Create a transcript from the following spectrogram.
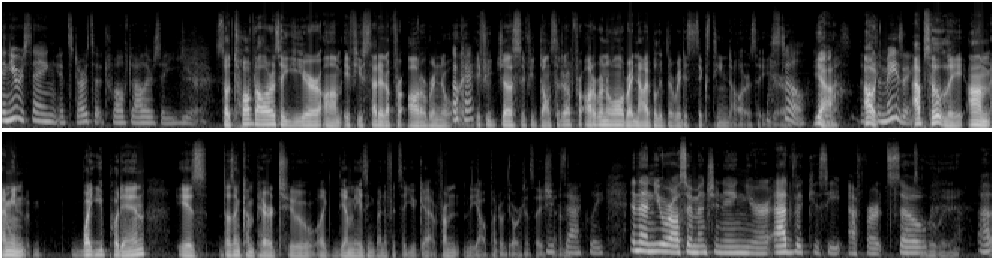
And you were saying it starts at $12 a year. So twelve dollars a year um, if you set it up for auto renewal. Okay. If you just if you don't set it up for auto renewal, right now I believe the rate is sixteen dollars a year. Still. Yeah. That's, Oh, amazing. Absolutely. Um, I mean, what you put in is doesn't compare to like the amazing benefits that you get from the output of the organization. Exactly. And then you were also mentioning your advocacy efforts. So Absolutely. uh,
